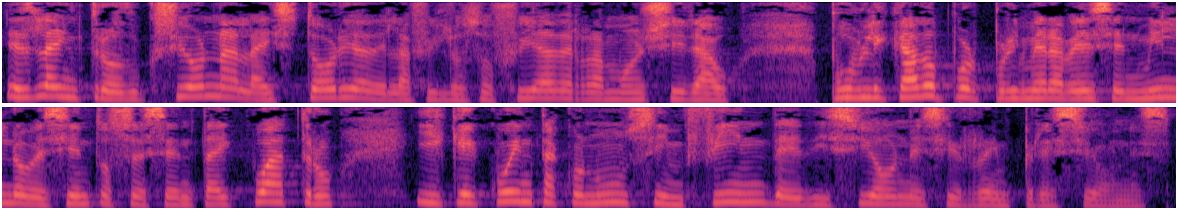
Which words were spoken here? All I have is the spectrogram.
es la Introducción a la Historia de la Filosofía de Ramón Shirau, publicado por primera vez en 1964 y que cuenta con un sinfín de ediciones y reimpresiones.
